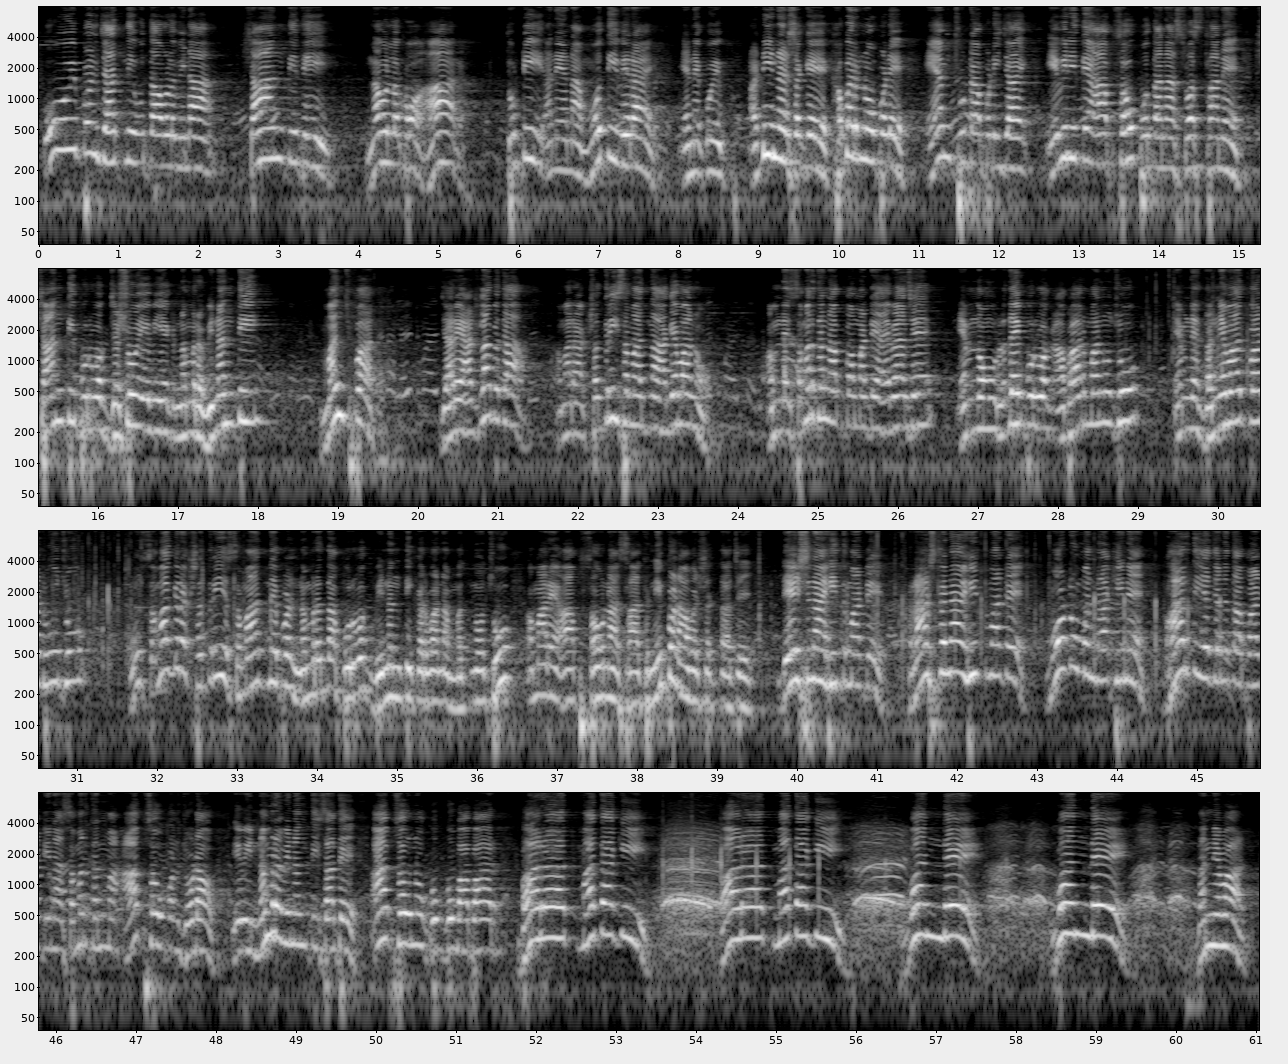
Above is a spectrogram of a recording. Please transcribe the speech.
કોઈ પણ જાતની ઉતાવળ વિના શાંતિથી નવલખો હાર તૂટી અને એના મોતી વેરાય, એને કોઈ અડી ન શકે, ખબર ન પડે, એમ છૂટા પડી જાય, એવી રીતે આપ સૌ પોતાના સ્વસ્થાને શાંતિપૂર્વક જશો એવી એક નમ્ર વિનંતી. મંચ પર જ્યારે આટલા બધા અમારા ક્ષત્રિય સમાજના આગેવાનો અમને સમર્થન આપવા માટે આવ્યા છે, એમનો હું હૃદયપૂર્વક આભાર માનું છું. એમને ધન્યવાદ પાઠવું છું. હું સમગ્ર ક્ષત્રિય સમાજને પણ નમ્રતાપૂર્વક વિનંતી કરવાના મતનો છું. અમારે આપ સૌના સાથની પણ આવશ્યકતા છે. દેશના હિત માટે, રાષ્ટ્રના હિત માટે મોટું મન રાખીને ભારતીય જનતા પાર્ટીના સમર્થનમાં આપ સૌ પણ જોડાઓ એવી નમ્ર વિનંતી સાથે આપ સૌનો ખૂબ ખૂબ આભાર. ભારત માતા કી. ભારત માતા કી. વંદે વંદે ધન્યવાદ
